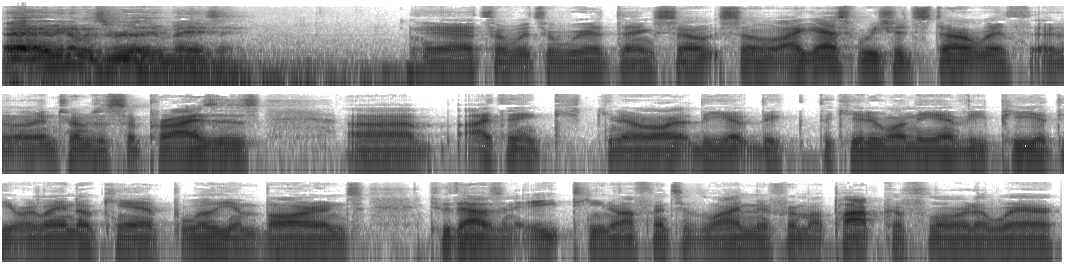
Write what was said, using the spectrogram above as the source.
I mean, it was really amazing. Yeah, it's a it's a weird thing. So so I guess we should start with uh, in terms of surprises. Uh, I think you know the, the the kid who won the MVP at the Orlando camp, William Barnes, 2018 offensive lineman from Apopka, Florida, where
